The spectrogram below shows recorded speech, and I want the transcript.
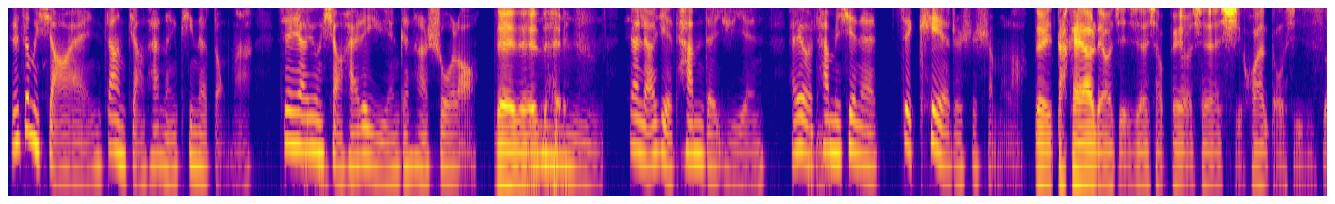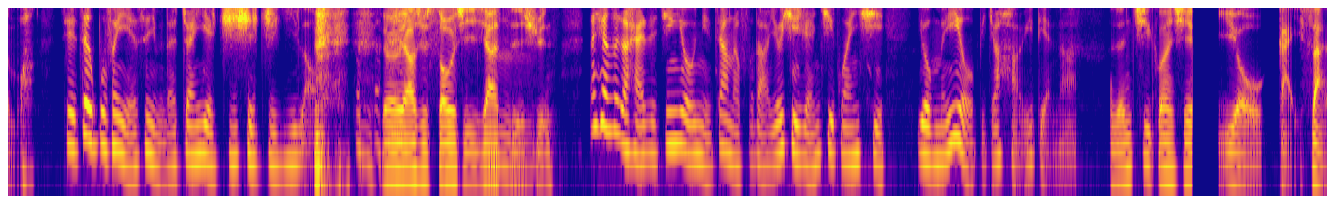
可是这么小哎，你这样讲他能听得懂吗？所以要用小孩的语言跟他说咯。对对对，嗯，要了解他们的语言，还有他们现在最 care 的是什么了。对，大概要了解一下小朋友现在喜欢的东西是什么。所以这个部分也是你们的专业知识之一喽。就要去收集一下资讯。那像这个孩子经由你这样的辅导，尤其人际关系有没有比较好一点呢？人际关系有改善，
